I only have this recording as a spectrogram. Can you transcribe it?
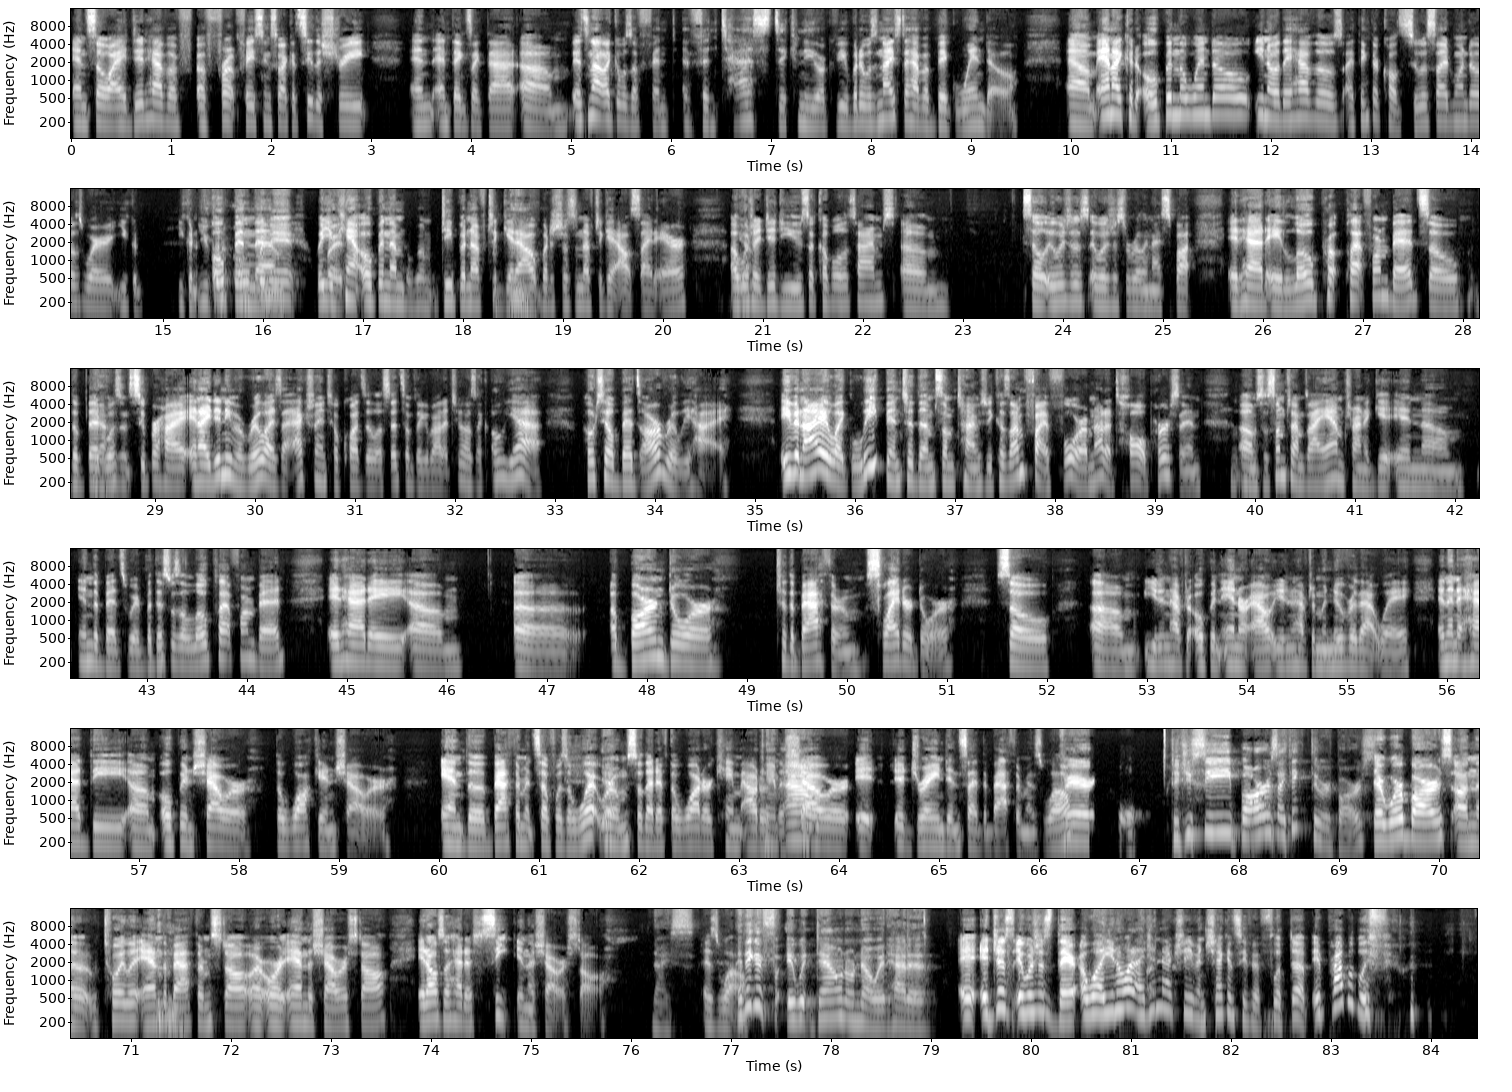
and so I did have a, a front facing so I could see the street and and things like that. Um, it's not like it was a, fan- a fantastic New York view, but it was nice to have a big window. Um, and I could open the window. You know, they have those. I think they're called suicide windows, where you could you can you open, open, them, it, but, but, you can't open them deep enough to get out. But it's just enough to get outside air, uh, yeah. which I did use a couple of times. Um, so it was just it was just a really nice spot. It had a low pro- platform bed, so the bed yeah. wasn't super high, and I didn't even realize that actually until Quadzilla said something about it too. I was like, oh yeah, hotel beds are really high. Even I like leap into them sometimes because I'm five four. I'm not a tall person, um, so sometimes I am trying to get in um, in the beds weird. But this was a low platform bed. It had a um, a, a barn door to the bathroom, slider door, so um, you didn't have to open in or out. You didn't have to maneuver that way. And then it had the um, open shower, the walk-in shower and the bathroom itself was a wet room yeah. so that if the water came out came of the out. shower it it drained inside the bathroom as well. Very cool. Did you see bars? I think there were bars. There were bars on the toilet and the bathroom stall or, or and the shower stall. It also had a seat in the shower stall nice. as well. I think if it went down or no it had a it, it just it was just there. Oh, well you know what? I didn't actually even check and see if it flipped up. It probably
